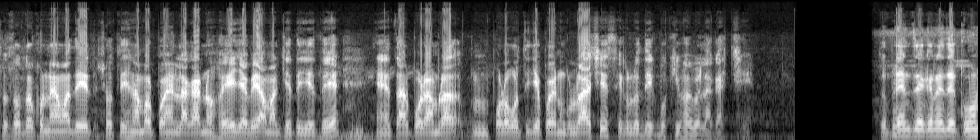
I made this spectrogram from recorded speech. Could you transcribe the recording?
তো ততক্ষণে আমাদের ছত্রিশ নম্বর পয়েন্ট লাগানো হয়ে যাবে আমার যেতে যেতে। তারপর আমরা পরবর্তী যে পয়েন্টগুলো আছে সেগুলো দেখব কীভাবে লাগাচ্ছে। তো ফ্রেন্ডস এখানে দেখুন,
